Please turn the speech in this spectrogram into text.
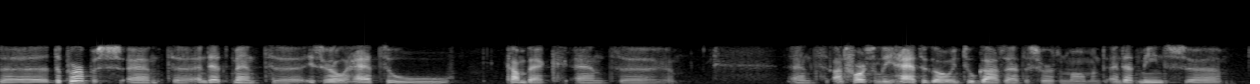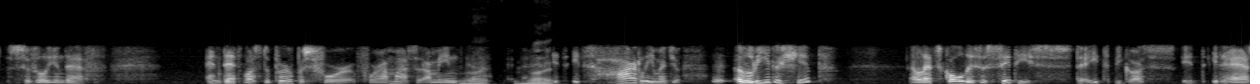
uh, the purpose, and uh, and that meant uh, Israel had to come back and and unfortunately had to go into Gaza at a certain moment, and that means civilian death and that was the purpose for for Hamas. I mean, right, right. It, it's hardly imaginable. A leadership, and let's call this a city state because it it has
